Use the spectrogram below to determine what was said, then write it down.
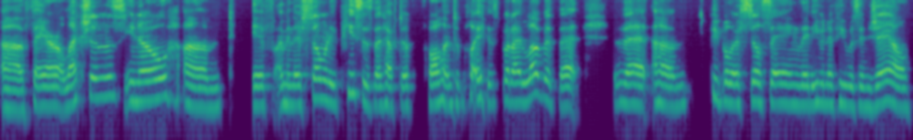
uh, fair elections, you know, um, if i mean there's so many pieces that have to fall into place but i love it that that um, people are still saying that even if he was in jail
